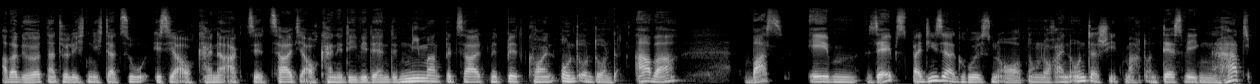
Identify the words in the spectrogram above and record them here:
aber gehört natürlich nicht dazu, ist ja auch keine Aktie, zahlt ja auch keine Dividende, niemand bezahlt mit Bitcoin und, und, und. Aber was eben selbst bei dieser Größenordnung noch einen Unterschied macht und deswegen hat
